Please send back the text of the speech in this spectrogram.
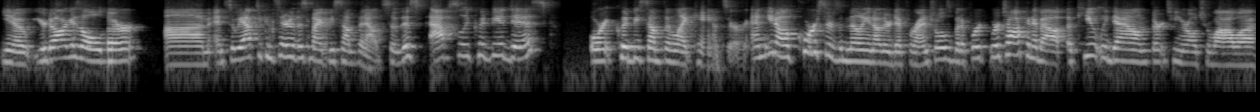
you know, your dog is older, um, and so we have to consider this might be something else. So this absolutely could be a disc or it could be something like cancer. And you know, of course, there's a million other differentials, but if we're we're talking about acutely down 13 year old Chihuahua,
